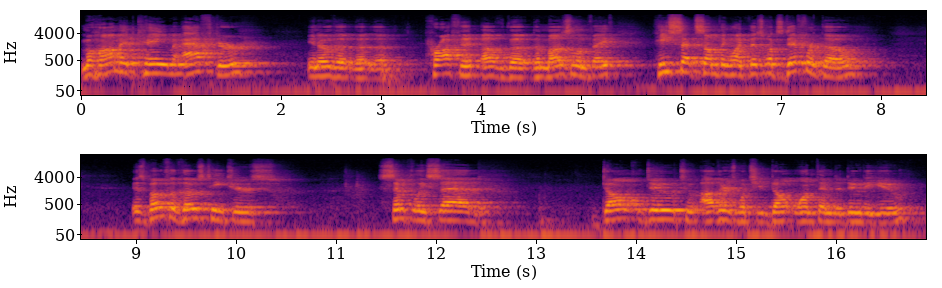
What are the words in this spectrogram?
Muhammad came after, you know, the, the, the prophet of the, the Muslim faith. He said something like this. What's different, though, is both of those teachers simply said, Don't do to others what you don't want them to do to you.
